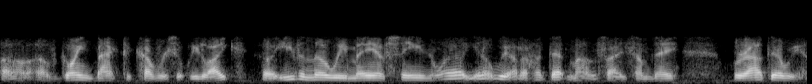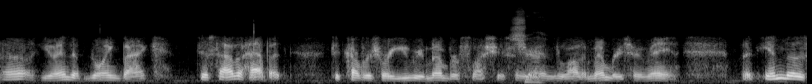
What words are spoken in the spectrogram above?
uh, of going back to covers that we like, uh, even though we may have seen, well, you know, we ought to hunt that mountainside someday. We're out there, we uh, you end up going back just out of habit to covers where you remember flushes Sure. and, and a lot of memories remain. But in those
